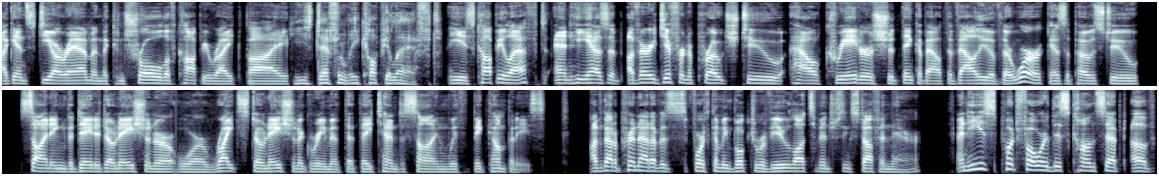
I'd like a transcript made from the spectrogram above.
against DRM and the control of copyright by. He's definitely copyleft. He's copyleft, and he has a, a very different approach to how creators should think about the value of their work as opposed to signing the data donation or, or rights donation agreement that they tend to sign with big companies. I've got a printout of his forthcoming book to review, lots of interesting stuff in there. And he's put forward this concept of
